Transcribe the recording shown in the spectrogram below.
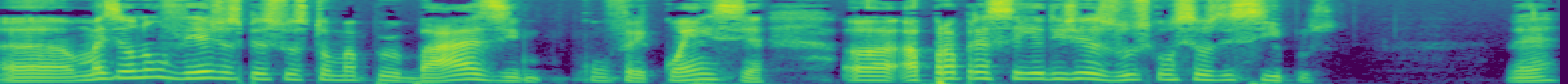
Uh, mas eu não vejo as pessoas tomar por base, com frequência, uh, a própria ceia de Jesus com seus discípulos, né?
